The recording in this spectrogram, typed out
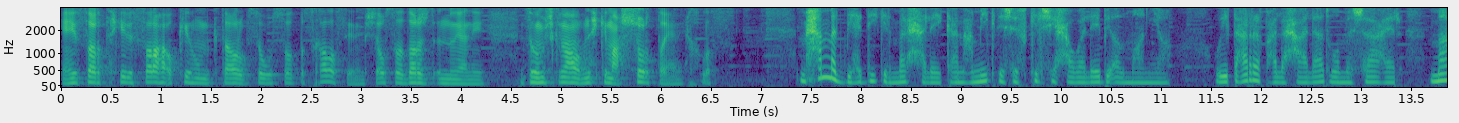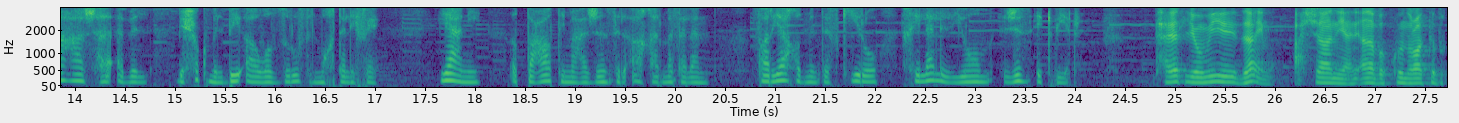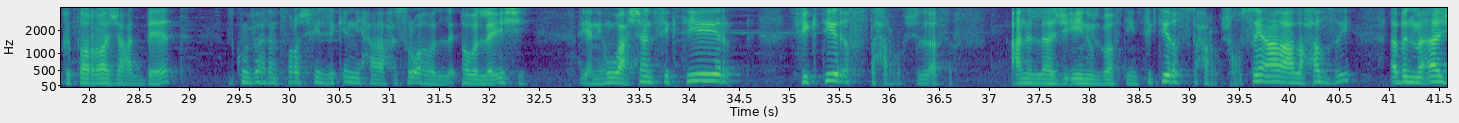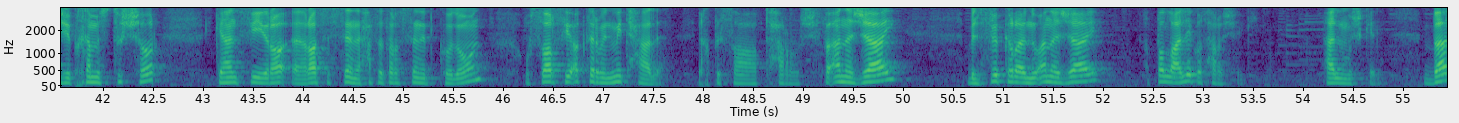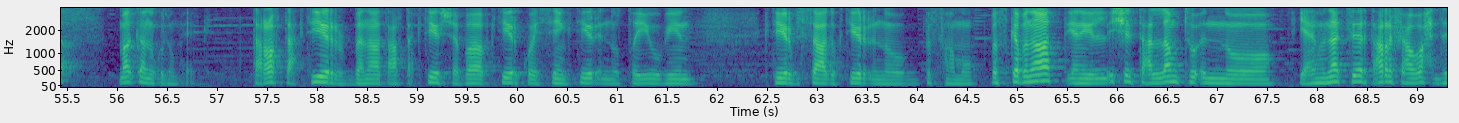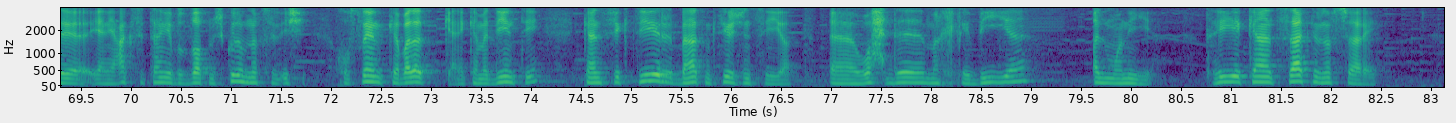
يعني هي صارت تحكي لي الصراحة أوكي هم كتار وبسووا الصوت بس خلص يعني مش أوصل لدرجة إنه يعني نسوي مشكلة معهم بنحكي مع الشرطة يعني خلص. محمد بهديك المرحلة كان عم يكتشف كل شيء حواليه بألمانيا ويتعرف على حالات ومشاعر ما عاشها قبل بحكم البيئة والظروف المختلفة. يعني التعاطي مع الجنس الآخر مثلا صار ياخذ من تفكيره خلال اليوم جزء كبير. بحياتي اليومية دائما عشان يعني أنا بكون راكب القطار راجع على البيت بتكون في واحدة متفرج في زيك إني حسرقها ولا ولا إشي يعني هو عشان في كتير في كتير قصص تحرش للأسف عن اللاجئين والوافدين في كتير قصص تحرش خصوصيا أنا على حظي قبل ما أجي بخمسة أشهر كان في رأس السنة حفلة رأس السنة بكولون وصار في أكثر من 100 حالة اغتصاب تحرش. فأنا جاي بالفكرة إنه أنا جاي أطلع عليك وأتحرش فيك. هاي المشكلة بس ما كانوا كلهم هيك. تعرفت على كثير بنات تعرفت على كثير شباب كثير كويسين كثير إنه طيوبين كثير بيساعدوا كثير إنه بفهموا. بس كبنات يعني الإشي اللي تعلمته إنه يعني هناك بتقدر تعرف على وحدة يعني عكس الثانية بالضبط مش كلهم نفس الإشي. خصوصا كبلد يعني كمدينتي كان في كتير بنات من كتير جنسيات. آه وحدة مغربية ألمانية. هي كانت ساكنة بنفس شارعي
